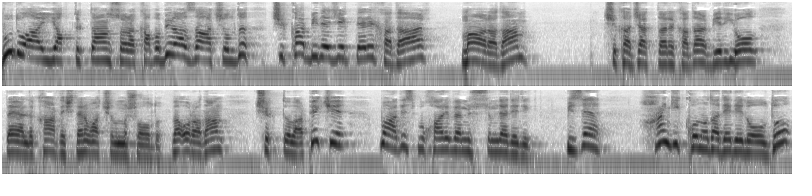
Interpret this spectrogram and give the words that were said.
bu duayı yaptıktan sonra kapı biraz daha açıldı. Çıkabilecekleri kadar mağaradan çıkacakları kadar bir yol değerli kardeşlerim açılmış oldu. Ve oradan çıktılar. Peki bu hadis Bukhari ve Müslüm'de dedik. Bize hangi konuda delil oldu?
